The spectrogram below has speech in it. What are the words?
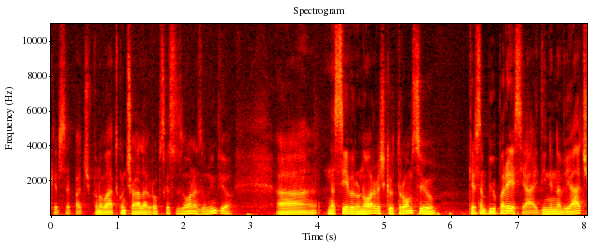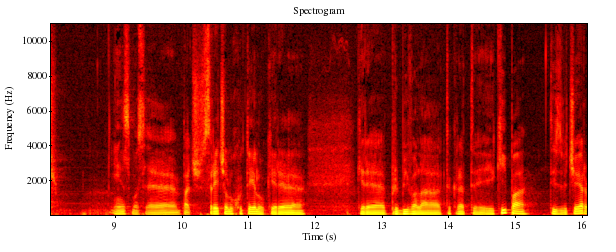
ker se je pač ponovadi končala evropska sezona za Olimpijo uh, na severu Norveške, v Tromsøju, kjer sem bil pa res, ja, edini navijač. In smo se pač srečali v hotelu, kjer je, kjer je prebivala takrat ekipa, tisti zvečer.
